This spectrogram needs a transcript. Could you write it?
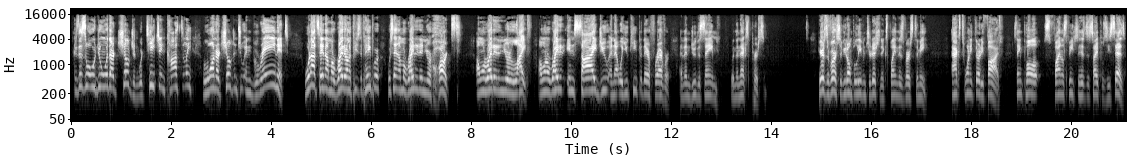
because this is what we're doing with our children. We're teaching constantly. We want our children to ingrain it. We're not saying I'm going to write it on a piece of paper. We're saying I'm going to write it in your hearts. I want to write it in your life. I want to write it inside you, and that way you keep it there forever. And then do the same with the next person. Here's a verse. If you don't believe in tradition, explain this verse to me. Acts 20 35. St. Paul's final speech to his disciples, he says,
